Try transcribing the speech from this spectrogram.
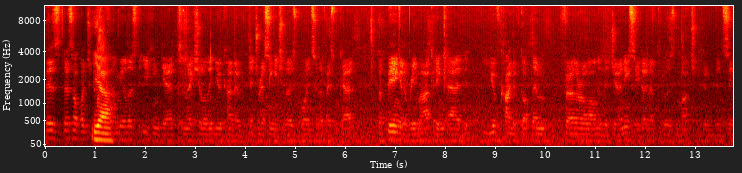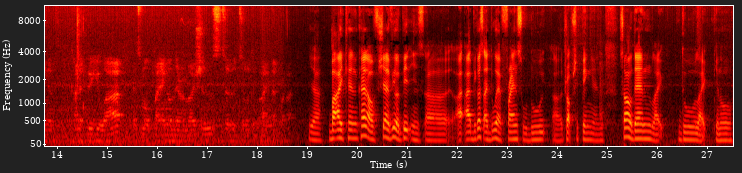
there's there's a whole bunch of Yeah. formulas that you can get to make sure that you're kind of addressing each of those points in a Facebook ad. But being at a remarketing ad, you've kind of got them further along in the journey, so you don't have to do as much convincing of kind of who you are. It's more playing on their emotions to, to look at buying that product. Yeah, but I can kind of share with you a bit is uh, I, I because I do have friends who do uh, drop shipping and some of them like do like you know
